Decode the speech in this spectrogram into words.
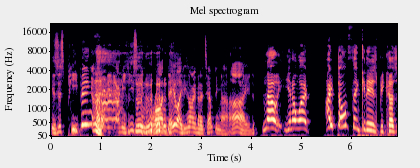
Is this peeping? I, I mean, he's in broad daylight. He's not even attempting to hide. no, you know what? I don't think it is because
